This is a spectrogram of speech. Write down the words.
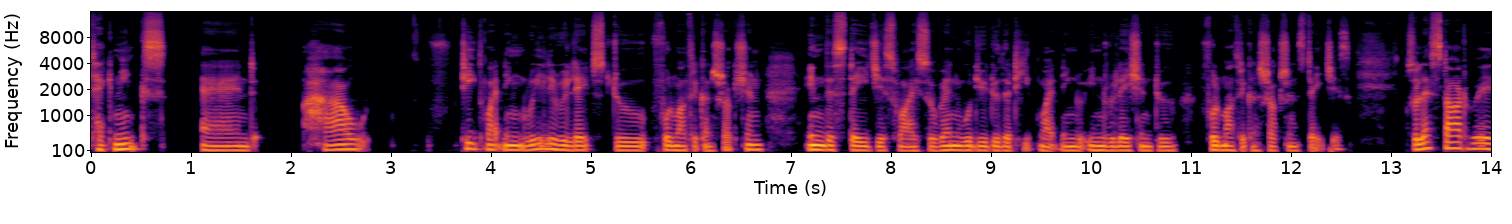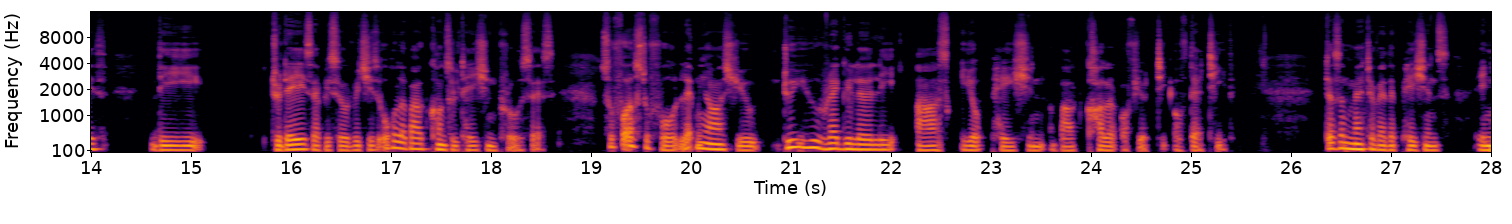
techniques, and how teeth whitening really relates to full mouth reconstruction in the stages wise. So, when would you do the teeth whitening in relation to full mouth reconstruction stages? So, let's start with the today's episode which is all about consultation process. So first of all let me ask you do you regularly ask your patient about color of your te- of their teeth? Doesn't matter whether patients in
